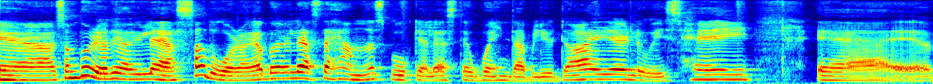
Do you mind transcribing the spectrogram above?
Eh, sen började jag ju läsa då. då. Jag började läsa hennes bok, jag läste Wayne W. Dyer, Louise Hay. Eh, eh,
